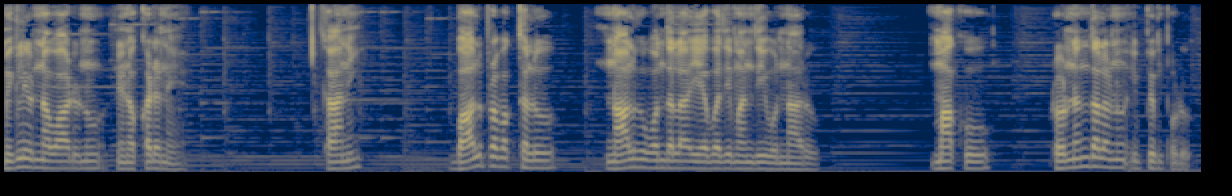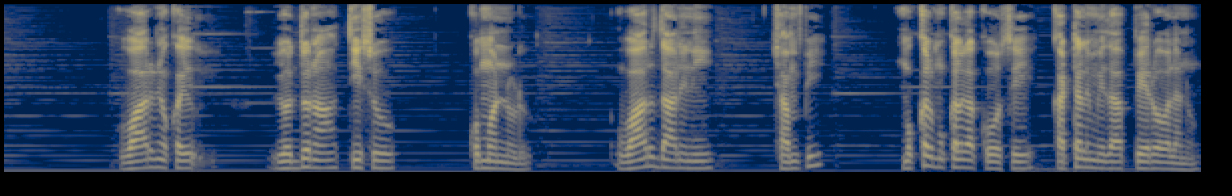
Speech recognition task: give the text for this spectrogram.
మిగిలి ఉన్నవాడును నేనొక్కడనే. కానీ బాలు ప్రవక్తలు నాలుగు వందల యాభై మంది ఉన్నారు. మాకు రెండొందలను ఇప్పింపుడు. వారిని ఒక యొద్దున తీసు కొమ్మన్నుడు. వారు దానిని చంపి ముక్కలు ముక్కలుగా కోసి కట్టెల మీద పేరవలను.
